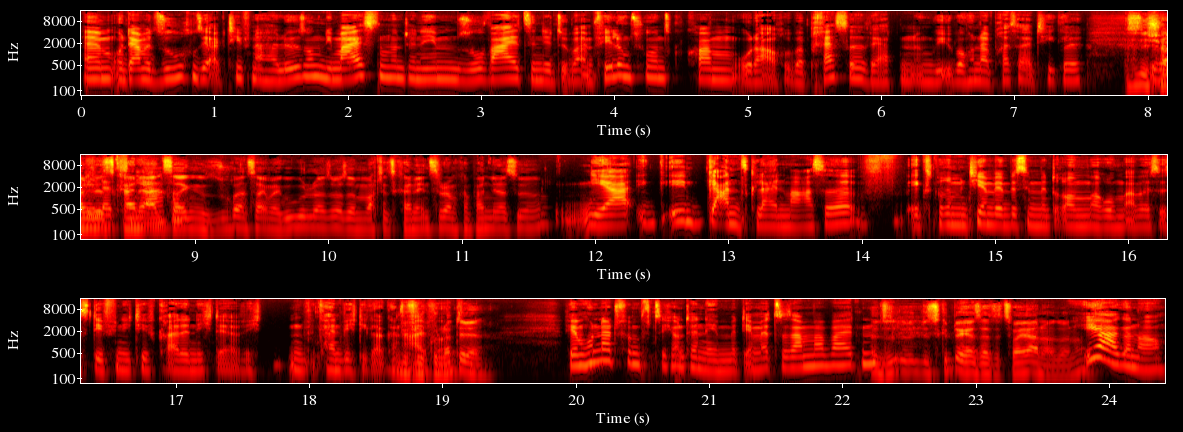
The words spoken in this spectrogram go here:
Ähm, und damit suchen sie aktiv nach einer Lösung. Die meisten Unternehmen so weit sind jetzt über Empfehlungen zu uns gekommen oder auch über Presse. Wir hatten irgendwie über 100 Presseartikel. Also ihr schaltet jetzt keine Jahre. Anzeigen, Suchanzeigen bei Google oder so, sondern macht jetzt keine Instagram-Kampagne dazu? Ja, in ganz kleinem Maße experimentieren wir ein bisschen mit drum herum, aber es ist definitiv gerade nicht der kein wichtiger Kanal. Wie viele Kunden habt ihr denn? Wir haben 150 Unternehmen, mit denen wir zusammenarbeiten. Also, das gibt ja seit zwei Jahren oder so, ne? Ja, genau.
